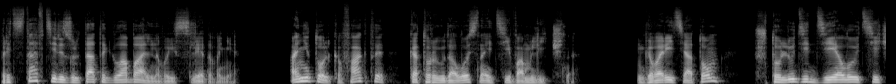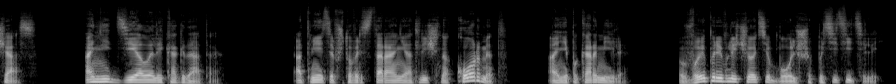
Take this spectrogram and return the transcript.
Представьте результаты глобального исследования, а не только факты, которые удалось найти вам лично. Говорите о том, что люди делают сейчас, они делали когда-то. Отметив, что в ресторане отлично кормят, а не покормили, вы привлечете больше посетителей.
